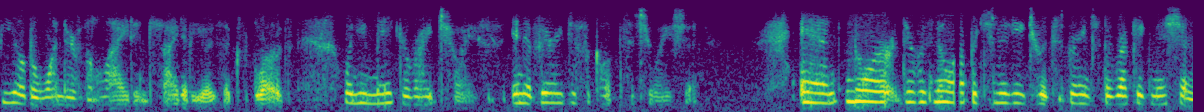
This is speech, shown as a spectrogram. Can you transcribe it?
feel the wonder of the light inside of you as it explodes when you make a right choice in a very difficult situation. And nor there was no opportunity to experience the recognition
